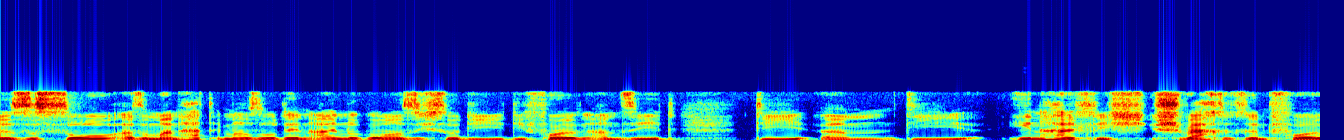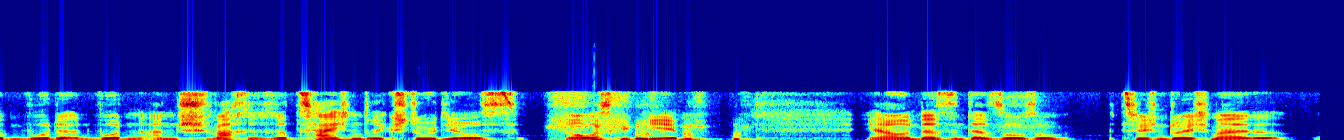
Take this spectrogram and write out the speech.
es ist so, also man hat immer so den Eindruck, wenn man sich so die, die Folgen ansieht, die, ähm, die inhaltlich schwacheren Folgen wurde, wurden an schwachere Zeichentrickstudios rausgegeben. ja, und da sind da so, so zwischendurch mal äh,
